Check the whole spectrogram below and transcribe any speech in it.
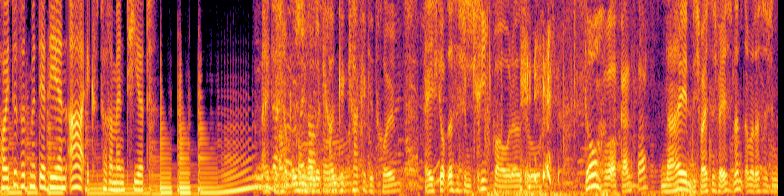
Heute wird mit der DNA experimentiert. Alter, ich habe irgendwie so eine kranke Kacke geträumt. Ey, ich glaube, dass ich im Krieg war oder so. Doch. Wo, Afghanistan? Nein, ich weiß nicht welches Land, aber dass ich im.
